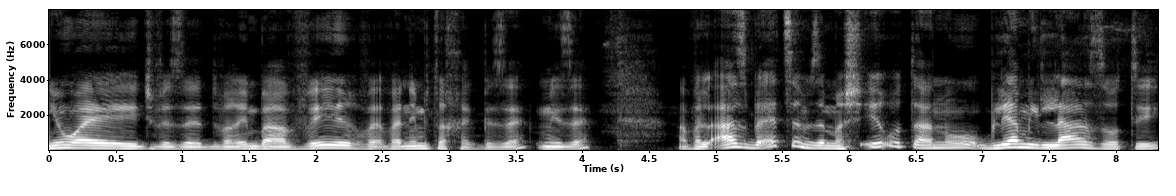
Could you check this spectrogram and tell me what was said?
new age וזה דברים באוויר ו- ואני מתרחק בזה מזה אבל אז בעצם זה משאיר אותנו בלי המילה הזאתי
